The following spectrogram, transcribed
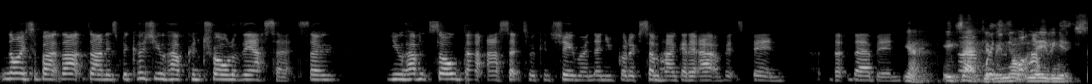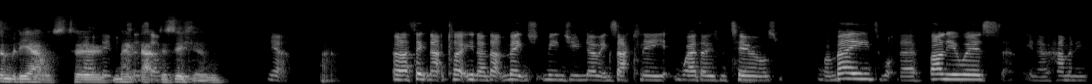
nice about that, Dan, is because you have control of the asset. So you haven't sold that asset to a consumer and then you've got to somehow get it out of its bin, that their bin. Yeah, exactly. which We're not leaving it to somebody else to it make to that some- decision. And I think that, you know, that makes, means you know exactly where those materials were made, what their value is, you know, how many,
